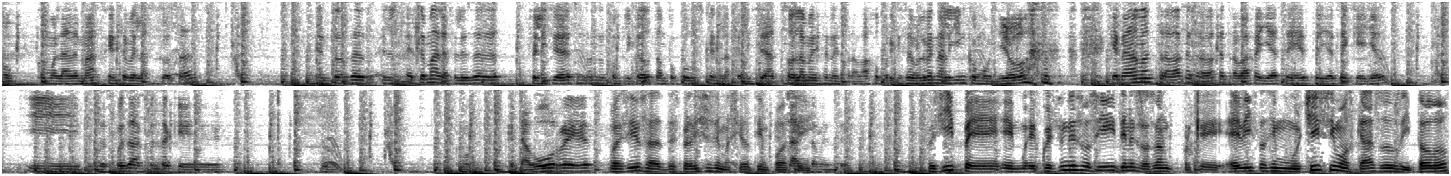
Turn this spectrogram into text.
o como la demás gente ve las cosas entonces, el, tema de la felicidad, felicidad es un tanto complicado. Tampoco busquen la felicidad solamente en el trabajo, porque se vuelven alguien como yo, que nada más trabaja, trabaja, trabaja y hace esto y hace aquello. Y pues, después se da cuenta que. Pues, que te aburres. Pues sí, o sea, desperdicias demasiado tiempo así. Exactamente. Pues sí, en cuestión de eso sí tienes razón, porque he visto así muchísimos casos y todo,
